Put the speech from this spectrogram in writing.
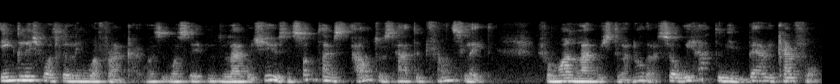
English was the lingua franca, was was the language used, and sometimes authors had to translate from one language to another. So we had to be very careful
